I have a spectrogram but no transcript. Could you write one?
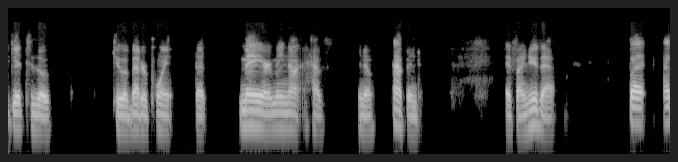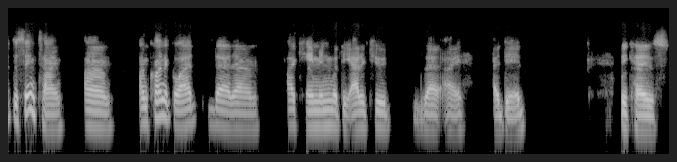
get to the to a better point that may or may not have you know happened if I knew that. But at the same time, um, I'm kind of glad that um, I came in with the attitude that I I did because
